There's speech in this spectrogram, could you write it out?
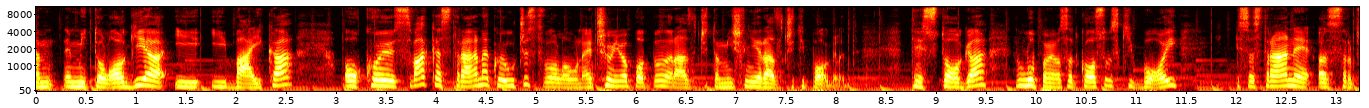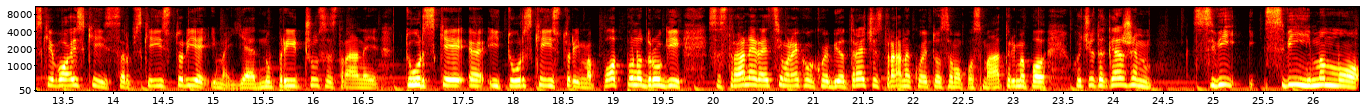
um, mitologija i, i bajka, o kojoj svaka strana koja je učestvovala u nečemu ima potpuno različito mišljenje i različiti pogled. Te stoga, lupam evo sad kosovski boj, sa strane srpske vojske i srpske istorije ima jednu priču, sa strane turske e, i turske istorije ima potpuno drugi, sa strane recimo nekog koji je bio treća strana koja je to samo posmatrao, ima po... hoću da kažem svi, svi imamo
